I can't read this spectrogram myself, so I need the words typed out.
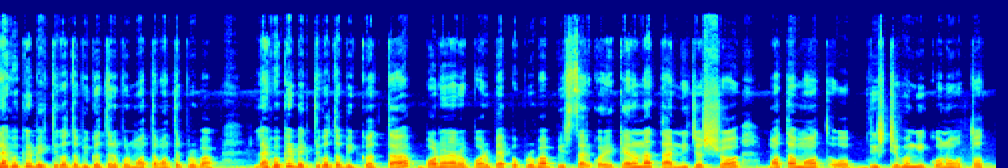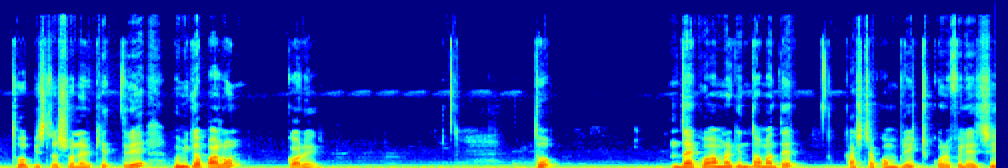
লেখকের ব্যক্তিগত অভিজ্ঞতার উপর মতামতের প্রভাব। লেখকের ব্যক্তিগত অভিজ্ঞতা বর্ণনার উপর ব্যাপক প্রভাব বিস্তার করে কেননা তার নিজস্ব মতামত ও দৃষ্টিভঙ্গি কোনো তথ্য বিশ্লেষণের ক্ষেত্রে ভূমিকা পালন করে। তো দেখো আমরা কিন্তু আমাদের কাজটা কমপ্লিট করে ফেলেছি।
